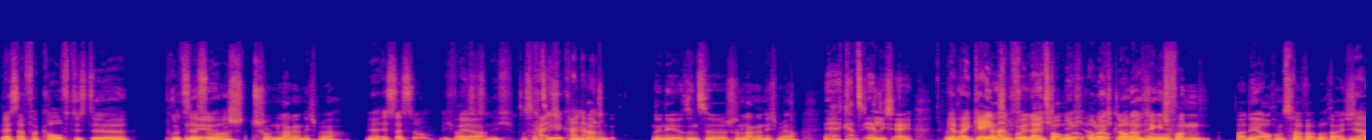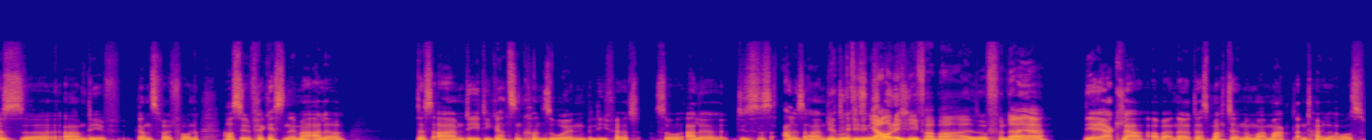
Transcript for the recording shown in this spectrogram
besser verkaufteste Prozessor. Nee, sch- schon lange nicht mehr. ja, ist das so? Ich weiß Ja, es nicht. das hat keine komplett- Ahnung. Nee, nee, sind sie schon lange nicht mehr. Ja, ganz ehrlich, ey. Ja, bei Gamern Also, vielleicht äh, nicht, aber ich glaube unabhängig so, von, ah, nee, auch im Serverbereich ist äh, AMD ganz weit vorne. Außerdem vergessen immer alle, dass AMD die ganzen Konsolen beliefert. So alle, dieses ist alles AMD. ja gut, die sind ja auch nicht lieferbar, also von daher. Ja, ja, klar, aber ne, das macht ja nur mal Marktanteile aus.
